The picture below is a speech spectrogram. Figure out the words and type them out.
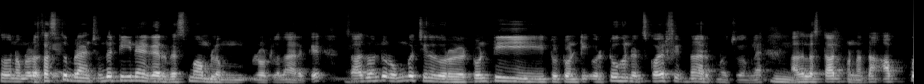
ஸோ நம்மளோட. ஃபர்ஸ்ட் பிரான்ச் வந்து டி நகர் வெஸ்ட் மாம்பலம் ரோட்ல தான் இருக்கு. ஸோ அது வந்து ரொம்ப சின்னது ஒரு டுவெண்ட்டி டு டுவெண்ட்டி ஒரு டூ ஹண்ட்ரட் ஸ்கொயர் ஃபீட் தான் இருக்குன்னு வச்சுக்கோங்களேன். அதில் ஸ்டார்ட் பண்ணது தான் அப்போ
